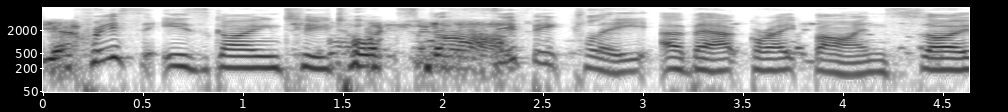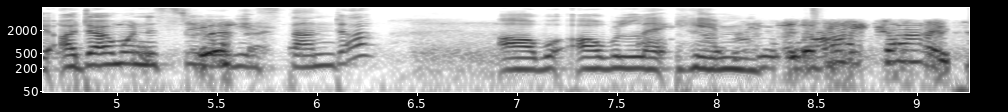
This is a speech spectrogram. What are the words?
Yeah. Chris is going to oh, talk specifically about grapevines. So I don't want to steal his thunder. I will, I will let him. At the right time.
